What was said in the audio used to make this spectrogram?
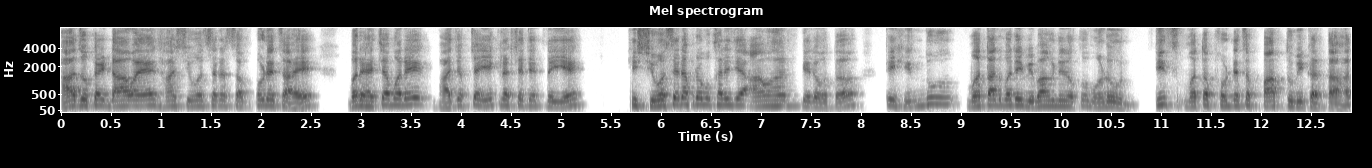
हा जो काही डाव आहे हा शिवसेना संपवण्याचा आहे. बरं ह्याच्यामध्ये भाजपच्या एक लक्षात येत नाहीये की शिवसेना प्रमुखांनी जे आवाहन केलं होतं ते हिंदू मतांमध्ये विभागणी नको म्हणून तीच मतं फोडण्याचं पाप तुम्ही करता आहात.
